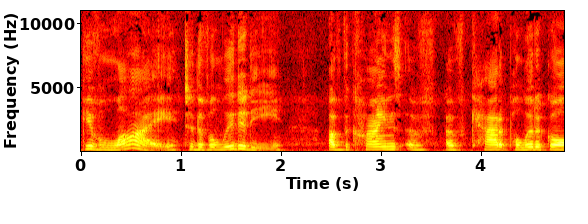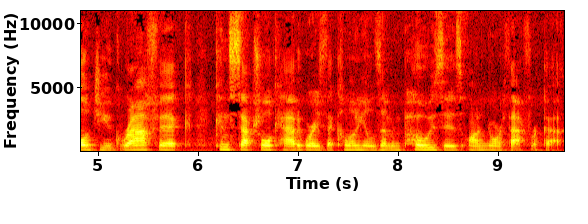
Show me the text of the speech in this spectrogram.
give lie to the validity of the kinds of, of cat- political, geographic, conceptual categories that colonialism imposes on North Africa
